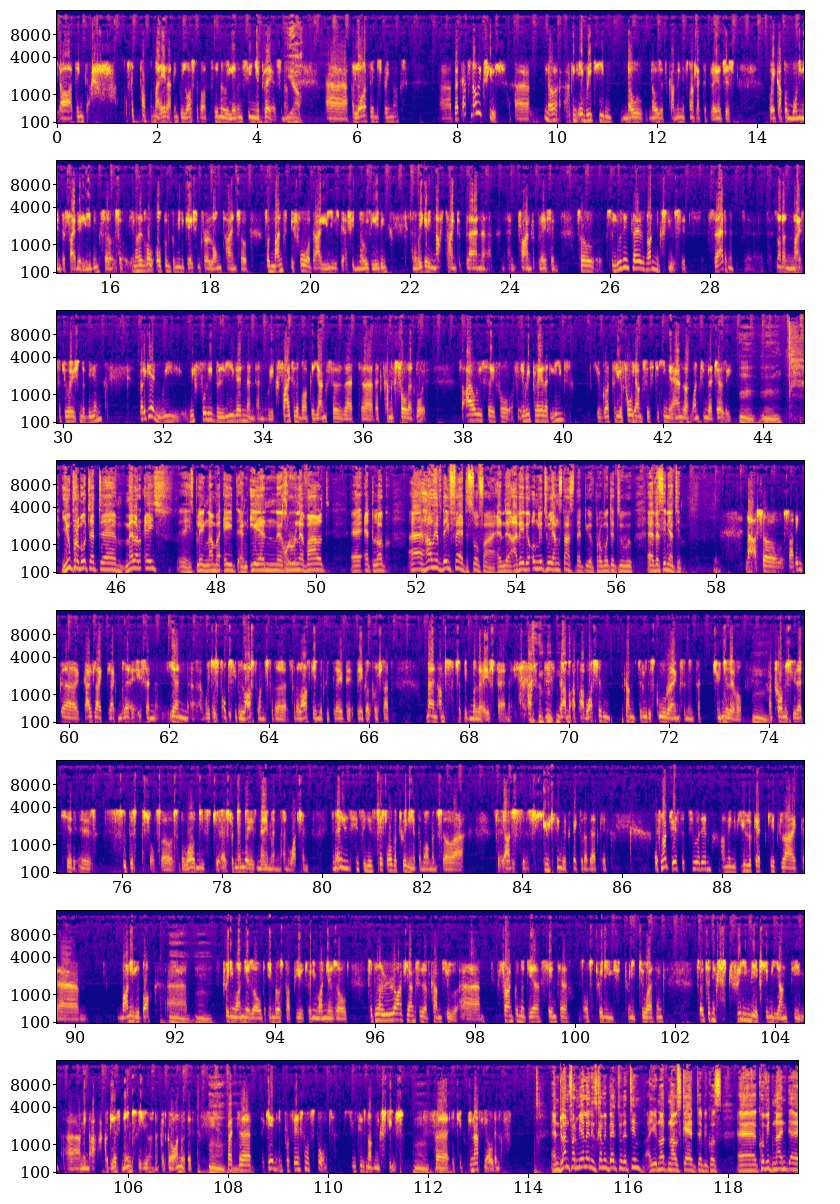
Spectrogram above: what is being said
Yeah, I think off the top of my head, I think we lost about ten or eleven senior players. You know, Yeah. uh, a lot of them Springboks. Uh, but that's no excuse. Uh, you know, I think every team know knows it's coming. It's not like the players just wake up one morning and decide they're leaving. So, so you know, there's all open communication for a long time. So, so months before a guy leaves, we actually know he's leaving, and we get enough time to plan uh, and try and replace him. So, so losing players is not an excuse. It's, it's sad and it, uh, it's not a nice situation to be in. But again, we we fully believe in and, and we're excited about the youngsters that uh, that come and fill that void. So I always say for, for every player that leaves, you've got three or four youngsters sticking their hands out wanting that jersey. You promoted uh, Muller Uys, uh, he's playing number eight, and Ian uh, Groenewald uh, at lock. Uh, how have they fared so far? And uh, are they the only two youngsters that you have promoted to uh, the senior team? Now, so so I think uh, guys like like Muller Uys and Ian, uh, we're just obviously the last ones for the for the last game that we played. They, they got pushed up. Man, I'm such a big Muller Uys fan. eh. you know, I've, I've, I've watched him come through the school ranks and in fact junior level. I promise you, that kid is super special. So so the world needs to just remember his name and, and watch him. You know, he's, he's he's just over 20 at the moment. So uh, so yeah, just there's huge things expected of that kid. It's not just the two of them. I mean, if you look at kids like um, Manie Libbok, uh, 21 years old, Ambrose Papier, 21 years old. So there's a lot of youngsters that have come through. Um, Franco Nadia, center, is also 20, 22, I think. So it's an extremely, extremely young team. Uh, I mean, I, I could list names for you and I could go on with it. But uh, again, in professional sport, youth is not an excuse. If, uh, if you're good enough, you're old enough. And Duane Vermeulen is coming back to the team. Are you not now scared uh, because uh, COVID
